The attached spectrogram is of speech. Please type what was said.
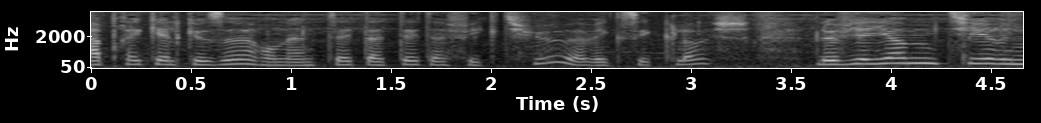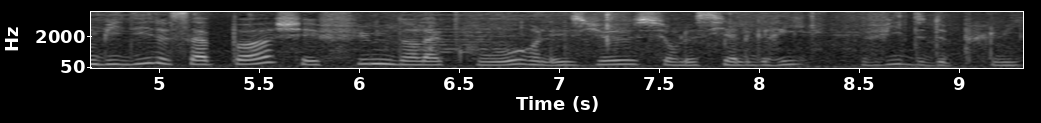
Après quelques heures en un tête-à-tête affectueux avec ses cloches, le vieil homme tire une bidie de sa poche et fume dans la cour, les yeux sur le ciel gris, vide de pluie.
